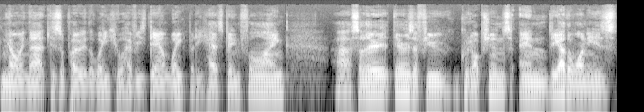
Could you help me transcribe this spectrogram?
knowing that, this will probably be the week he'll have his down week, but he has been flying. Uh, so there, there is a few good options, and the other one is,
